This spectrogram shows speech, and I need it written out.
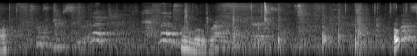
Huh? A little bit. Oh.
